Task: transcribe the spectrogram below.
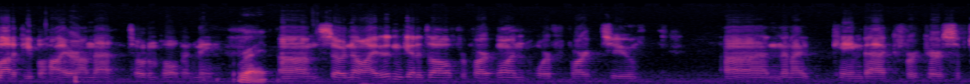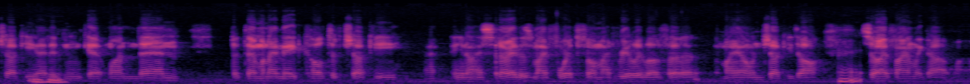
A lot of people higher on that totem pole than me. Right. Um, so no, I didn't get a doll for part one or for part two. Uh, and then I came back for Curse of Chucky. I Mhm. didn't get one then, but then when I made Cult of Chucky, you know, I said, all right, this is my fourth film. I'd really love uh, my own Chucky doll. Right. So I finally got one.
